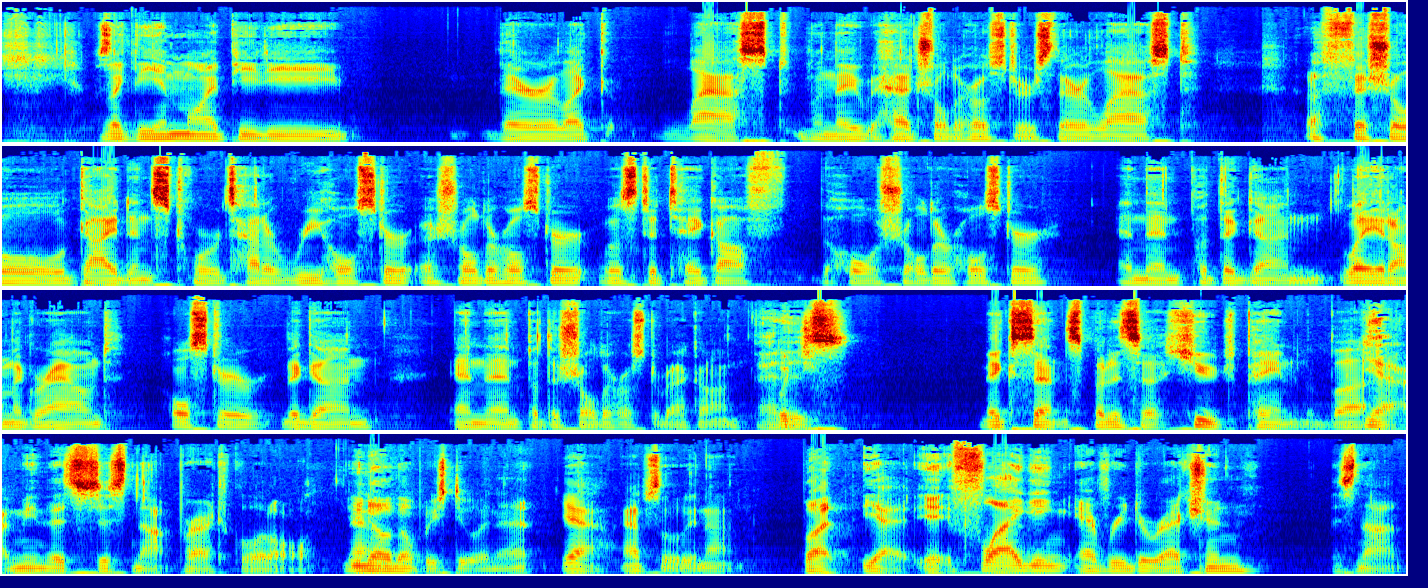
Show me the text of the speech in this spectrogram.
it was like the NYPD. They're like last when they had shoulder holsters, their last official guidance towards how to reholster a shoulder holster was to take off the whole shoulder holster and then put the gun, lay it on the ground, holster the gun, and then put the shoulder holster back on. that which is makes sense, but it's a huge pain in the butt. yeah. I mean, that's just not practical at all. You No. know, nobody's doing that. Yeah, absolutely not. But yeah, it, flagging every direction is not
